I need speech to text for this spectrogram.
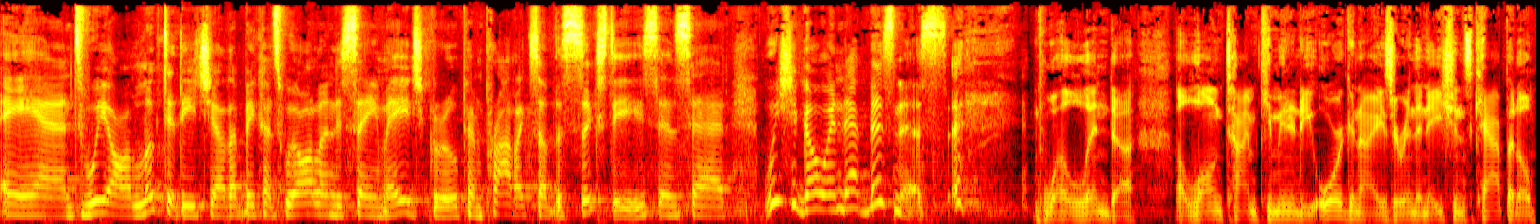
And we all looked at each other because we're all in the same age group and products of the 60s and said, we should go in that business. Well, Linda, a longtime community organizer in the nation's capital,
